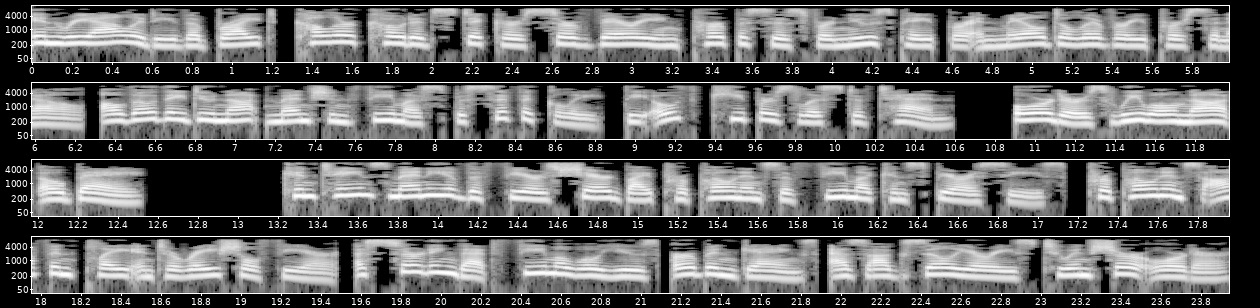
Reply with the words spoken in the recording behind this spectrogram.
In reality the bright, color-coded stickers serve varying purposes for newspaper and mail delivery personnel, although they do not mention FEMA specifically. The Oath Keepers list of 10 orders we will not obey contains many of the fears shared by proponents of FEMA conspiracies. Proponents often play into racial fear, asserting that FEMA will use urban gangs as auxiliaries to ensure order.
